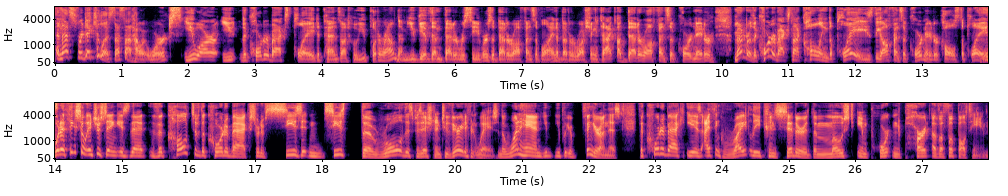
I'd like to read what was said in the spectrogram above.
And that's ridiculous. That's not how it works. You are, you, the quarterback's play depends on who you put around them. You give them better receivers, a better offensive line, a better rushing attack, a better offensive coordinator. Remember, the quarterback's not calling the plays. The offensive coordinator calls the plays. What I think so interesting is that the cult of the quarterback sort of sees it and sees the role of this position in two very different ways. On the one hand, you, you put your finger on this. The quarterback is, I think, rightly considered the most important part of a football team.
